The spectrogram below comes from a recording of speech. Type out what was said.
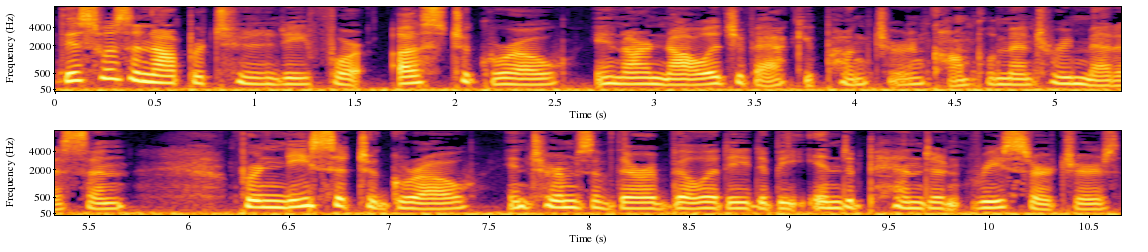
This was an opportunity for us to grow in our knowledge of acupuncture and complementary medicine, for NESA to grow in terms of their ability to be independent researchers,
